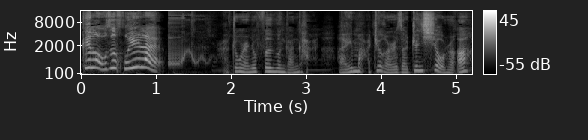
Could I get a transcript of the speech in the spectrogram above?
给老子回来！”啊，众人就纷纷感慨：“哎呀妈，这儿子真孝顺啊！”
